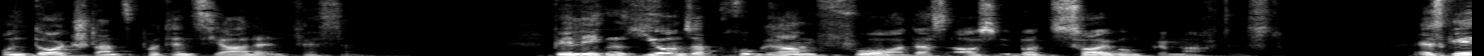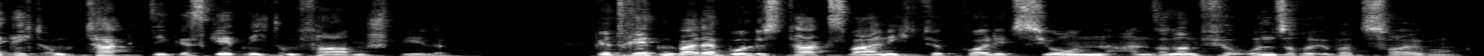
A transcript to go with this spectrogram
und Deutschlands Potenziale entfesseln. Wir legen hier unser Programm vor, das aus Überzeugung gemacht ist. Es geht nicht um Taktik, es geht nicht um Farbenspiele. Wir treten bei der Bundestagswahl nicht für Koalitionen an, sondern für unsere Überzeugung.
